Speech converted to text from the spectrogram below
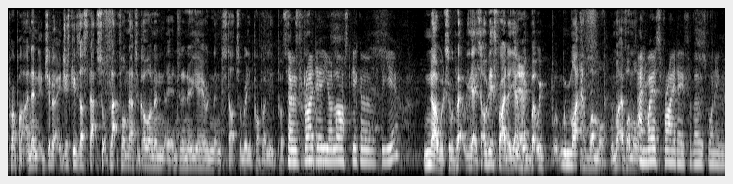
proper. And then you know, it just gives us that sort of platform now to go on and into the new year and, and start to really properly put. So things. Friday, your last gig of the year, No, we, so we play. Yeah, so, oh, this Friday. Yeah, Yeah. We, but we we might have one more. We might have one more. and where's Friday for those wanting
